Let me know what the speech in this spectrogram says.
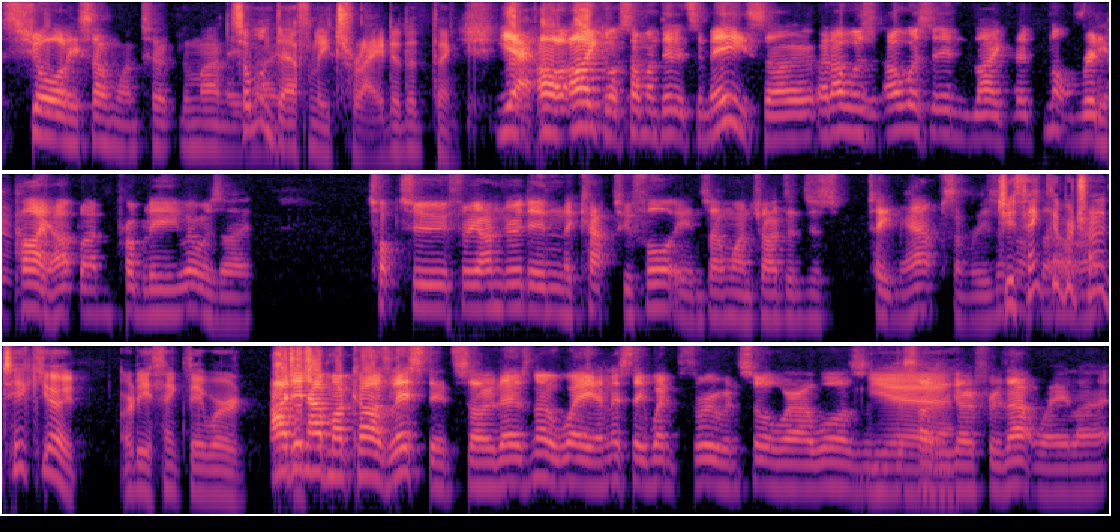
surely someone took the money. Someone like, definitely tried it. I think. Yeah. Oh, I got someone did it to me. So, and I was I was in like not really high up, like probably where was I? Top two, three hundred in the cap two forty, and someone tried to just take me out for some reason. Do you think they were trying to take you out, or do you think they were? I didn't have my cars listed, so there's no way unless they went through and saw where I was and yeah. decided to go through that way. Like,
